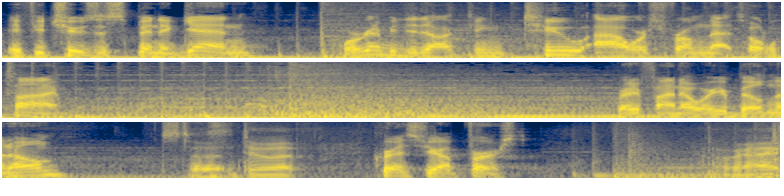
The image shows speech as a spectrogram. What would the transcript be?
If you choose to spin again, we're going to be deducting two hours from that total time. Ready to find out what you're building at home? Let's do it. Let's do it. Chris, you're up first. All right.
